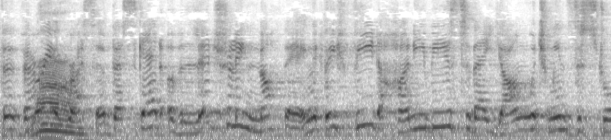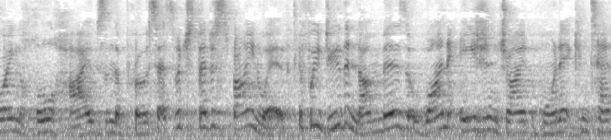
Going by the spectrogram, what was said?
They're very Wow. aggressive. They're scared of literally nothing. They feed honeybees to their young, which means destroying whole hives in the process, which they're just fine with. If we do the numbers, one Asian giant hornet can tear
